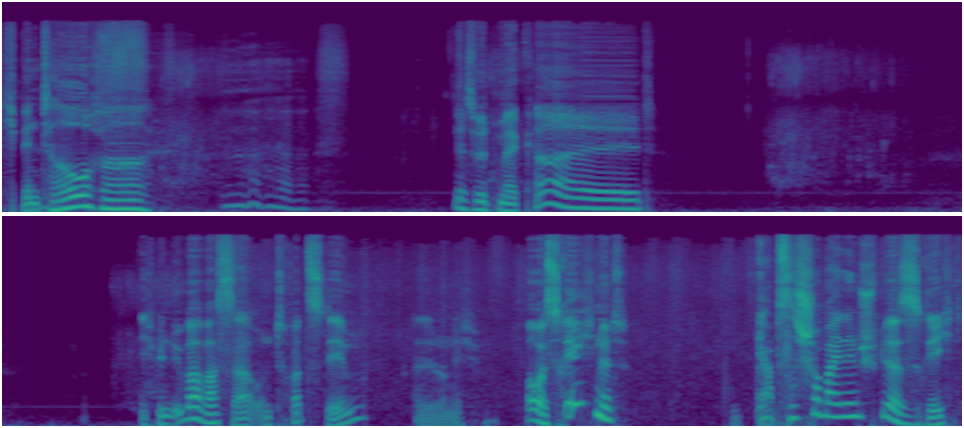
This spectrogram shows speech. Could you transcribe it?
Ich bin Taucher. Es wird mir kalt. Ich bin über Wasser und trotzdem... Also nicht. Oh, es regnet. Gab's das schon mal in dem Spiel, dass es riecht?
